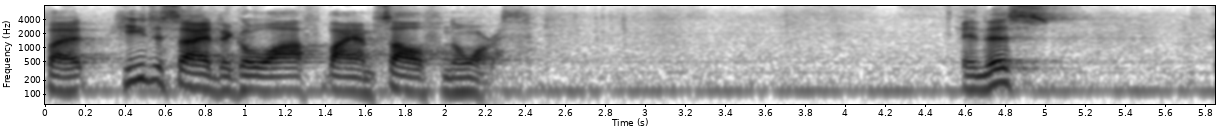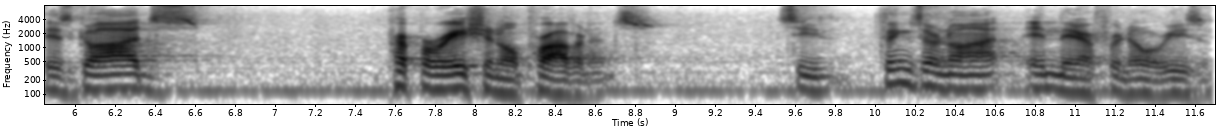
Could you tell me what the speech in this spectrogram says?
but he decided to go off by himself north. And this is God's preparational providence. See, things are not in there for no reason.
